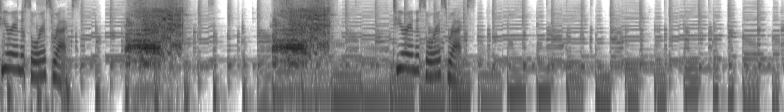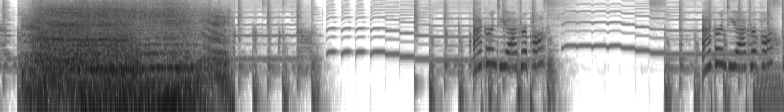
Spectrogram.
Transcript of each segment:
Tyrannosaurus rex. Tyrannosaurus rex. Acherontia atropos. Acherontiatropos.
